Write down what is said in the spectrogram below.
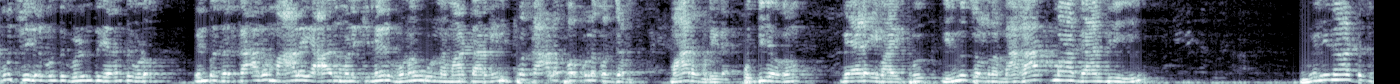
பூச்சிகள் வந்து விழுந்து இறந்து விடும் என்பதற்காக மாலை ஆறு மணிக்கு மேல் உணவு உண்ண மாட்டார்கள். இப்ப காலப்போக்குல கொஞ்சம் மாற முடியல. உத்தியோகம் வேலை வாய்ப்பு இன்னும் சொல்ற மகாத்மா காந்தி வெளிநாட்டுக்கு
